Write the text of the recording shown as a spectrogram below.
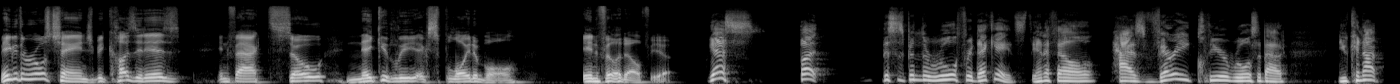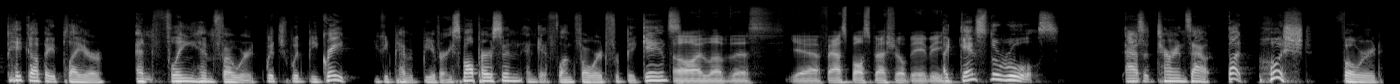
maybe the rules change because it is, in fact, so nakedly exploitable in Philadelphia. Yes, but this has been the rule for decades. The NFL has very clear rules about you cannot pick up a player and fling him forward, which would be great. You could have it be a very small person and get flung forward for big gains. Oh, I love this. Yeah, fastball special, baby. Against the rules, as it turns out, but pushed forward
